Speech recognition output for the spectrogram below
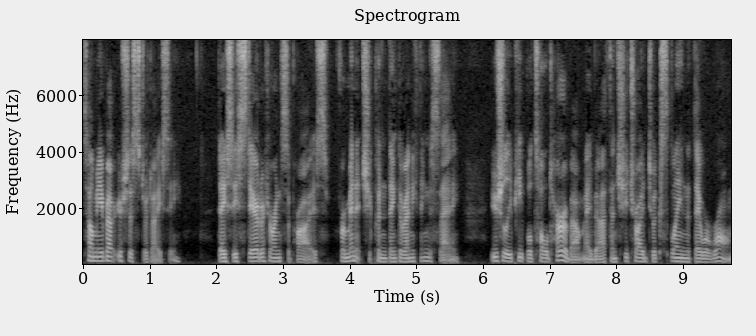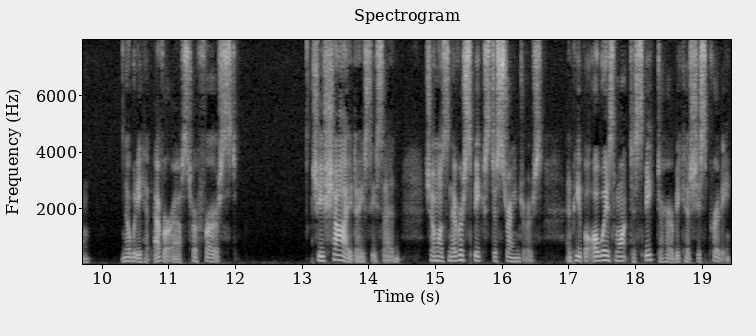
Tell me about your sister, Dicey. Dicey stared at her in surprise. For a minute she couldn't think of anything to say. Usually people told her about Maybeth, and she tried to explain that they were wrong. Nobody had ever asked her first. She's shy, Dicey said. She almost never speaks to strangers, and people always want to speak to her because she's pretty.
